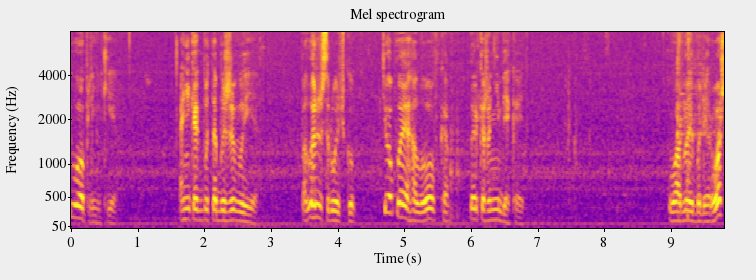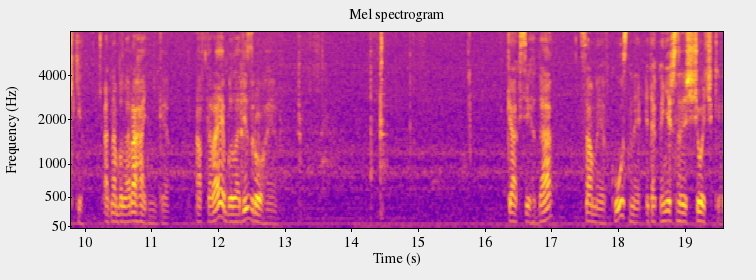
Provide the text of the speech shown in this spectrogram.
Тепленькие. Они как будто бы живые. Положишь ручку, теплая головка, только же не бегает. У одной были рожки, одна была рогатенькая, а вторая была безрогая. Как всегда, самое вкусное, это, конечно же, щечки.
